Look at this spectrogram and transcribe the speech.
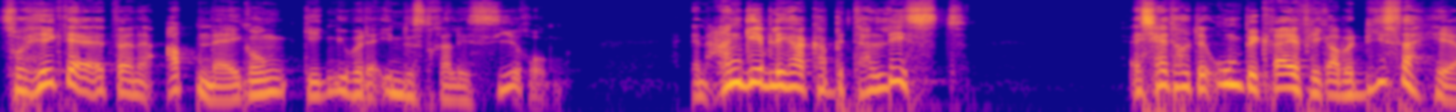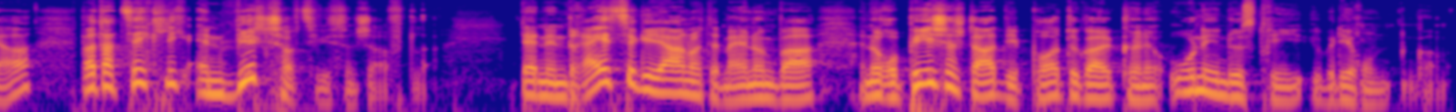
So hegte er etwa eine Abneigung gegenüber der Industrialisierung. Ein angeblicher Kapitalist. Es scheint heute unbegreiflich, aber dieser Herr war tatsächlich ein Wirtschaftswissenschaftler, der in den 30er Jahren noch der Meinung war, ein europäischer Staat wie Portugal könne ohne Industrie über die Runden kommen.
